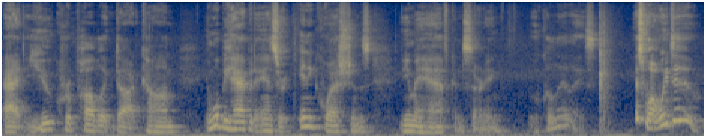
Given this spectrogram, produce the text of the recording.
at ukerepublic.com, and we'll be happy to answer any questions you may have concerning ukuleles. It's what we do.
